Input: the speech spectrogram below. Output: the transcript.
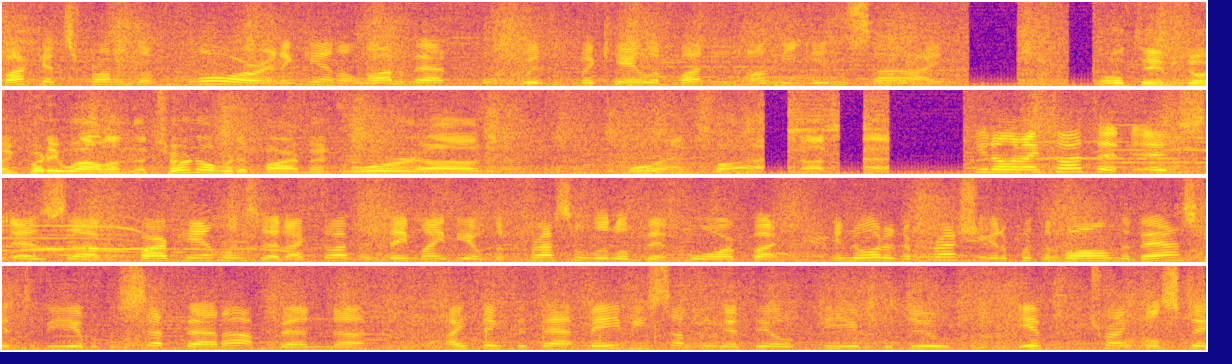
buckets from the floor. And again, a lot of that with Michaela Button on the inside. Both teams doing pretty well in the turnover department. Four, uh, four and five. Not bad. You know, and I thought that, as, as uh, Barb Hamlin said, I thought that they might be able to press a little bit more, but in order to press, you got to put the ball in the basket to be able to set that up, and uh, I think that that may be something that they'll be able to do if Trenkle stays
